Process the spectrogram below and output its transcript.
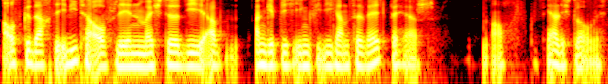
ausgedachte Elite auflehnen möchte, die ab, angeblich irgendwie die ganze Welt beherrscht. Auch gefährlich, glaube ich.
